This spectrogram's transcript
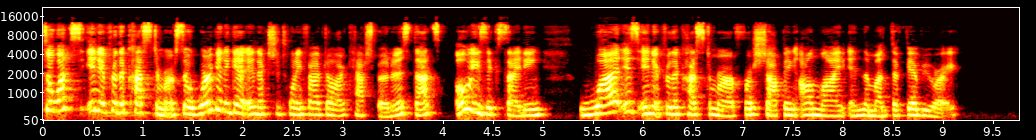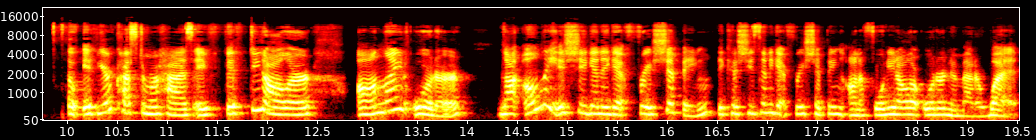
so what's in it for the customer? So we're going to get an extra $25 cash bonus. That's always exciting. What is in it for the customer for shopping online in the month of February? So if your customer has a $50 online order, not only is she going to get free shipping because she's going to get free shipping on a $40 order no matter what,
